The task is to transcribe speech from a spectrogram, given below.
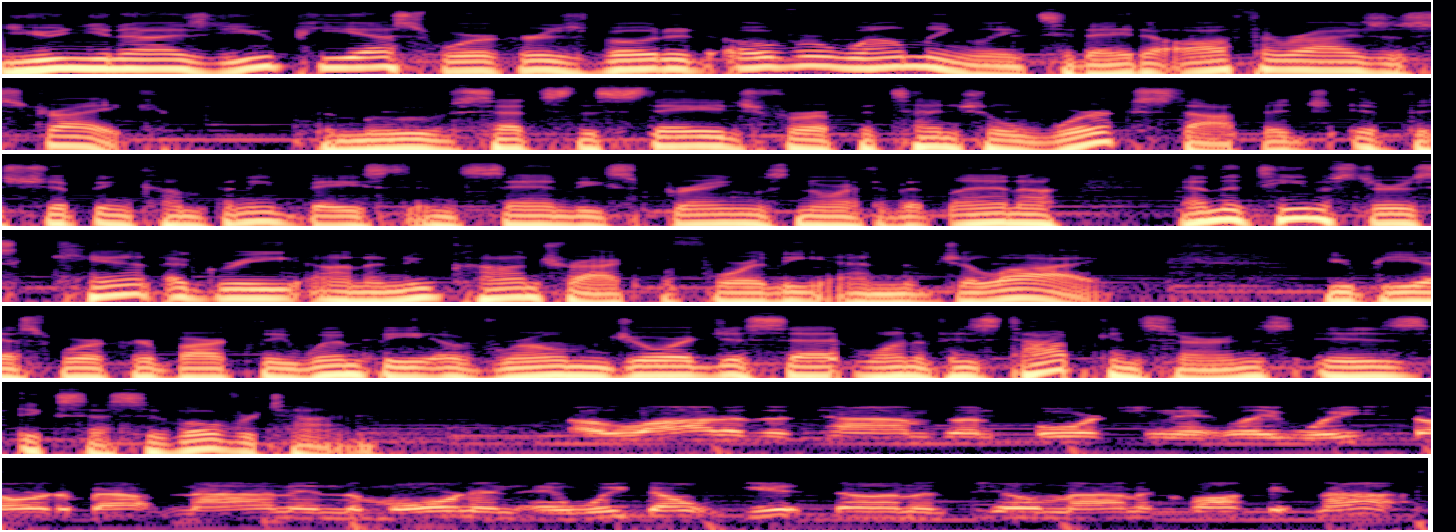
Unionized UPS workers voted overwhelmingly today to authorize a strike. The move sets the stage for a potential work stoppage if the shipping company based in Sandy Springs, north of Atlanta, and the Teamsters can't agree on a new contract before the end of July. UPS worker Barclay Wimpy of Rome, Georgia said one of his top concerns is excessive overtime. A lot of the times, unfortunately, we start about 9 in the morning and we don't get done until 9 o'clock at night.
